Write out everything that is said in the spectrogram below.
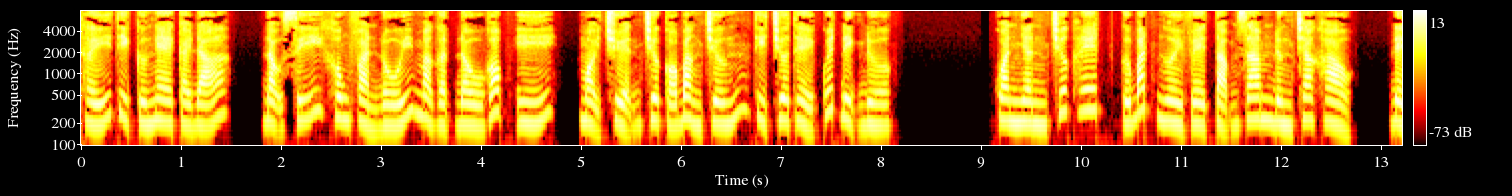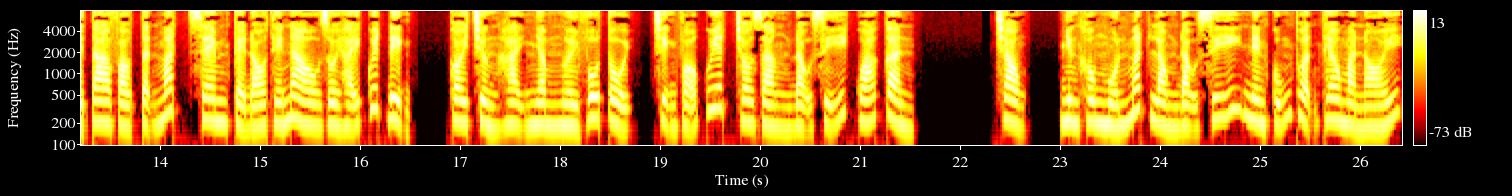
Thấy thì cứ nghe cái đã, đạo sĩ không phản đối mà gật đầu góp ý, mọi chuyện chưa có bằng chứng thì chưa thể quyết định được. Quan nhân trước hết cứ bắt người về tạm giam đừng tra khảo, để ta vào tận mắt xem kẻ đó thế nào rồi hãy quyết định, coi chừng hại nhầm người vô tội, trịnh võ quyết cho rằng đạo sĩ quá cần. Trọng, nhưng không muốn mất lòng đạo sĩ nên cũng thuận theo mà nói,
